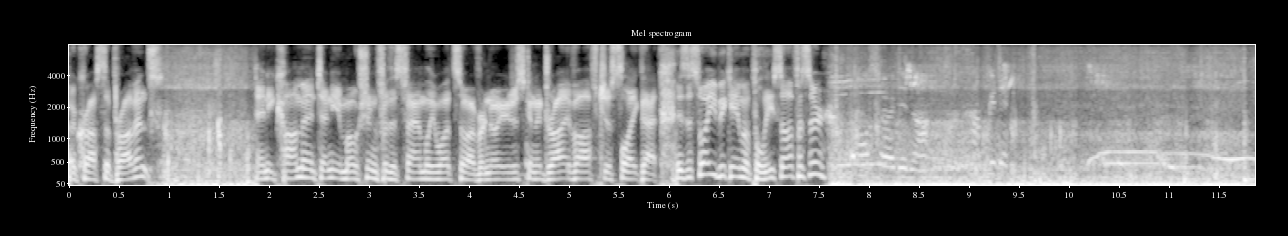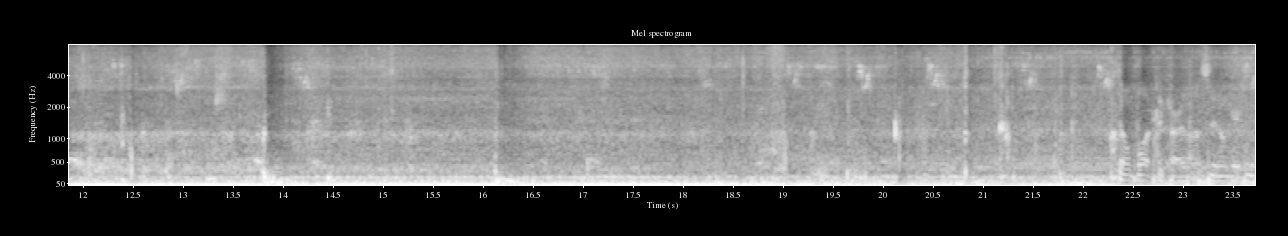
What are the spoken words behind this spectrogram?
across the province? Any comment, any emotion for this family whatsoever? No, you're just going to drive off just like that. Is this why you became a police officer? Also, I did not. Have a good day. Don't block the car though, so they don't get you.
